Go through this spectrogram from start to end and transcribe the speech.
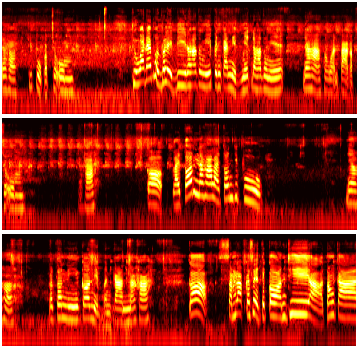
นะคะที่ปลูกกับชะอม ถือว่าได้ผลผลิตดีนะคะ ตรงนี้เป็นการเน็บเม็ดนะคะ ตรงนี้เนี่ยค่ะผักหวานป่ากับชะอมนะคะ ก็หลายต้นนะคะ หลายต้นที่ปลูก เนี่ยค่ะ ก็ต้นนี้ก็เน็บเหมือนกันนะคะ ก็สำหรับเกษตรกรที่อ่าต้องการ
